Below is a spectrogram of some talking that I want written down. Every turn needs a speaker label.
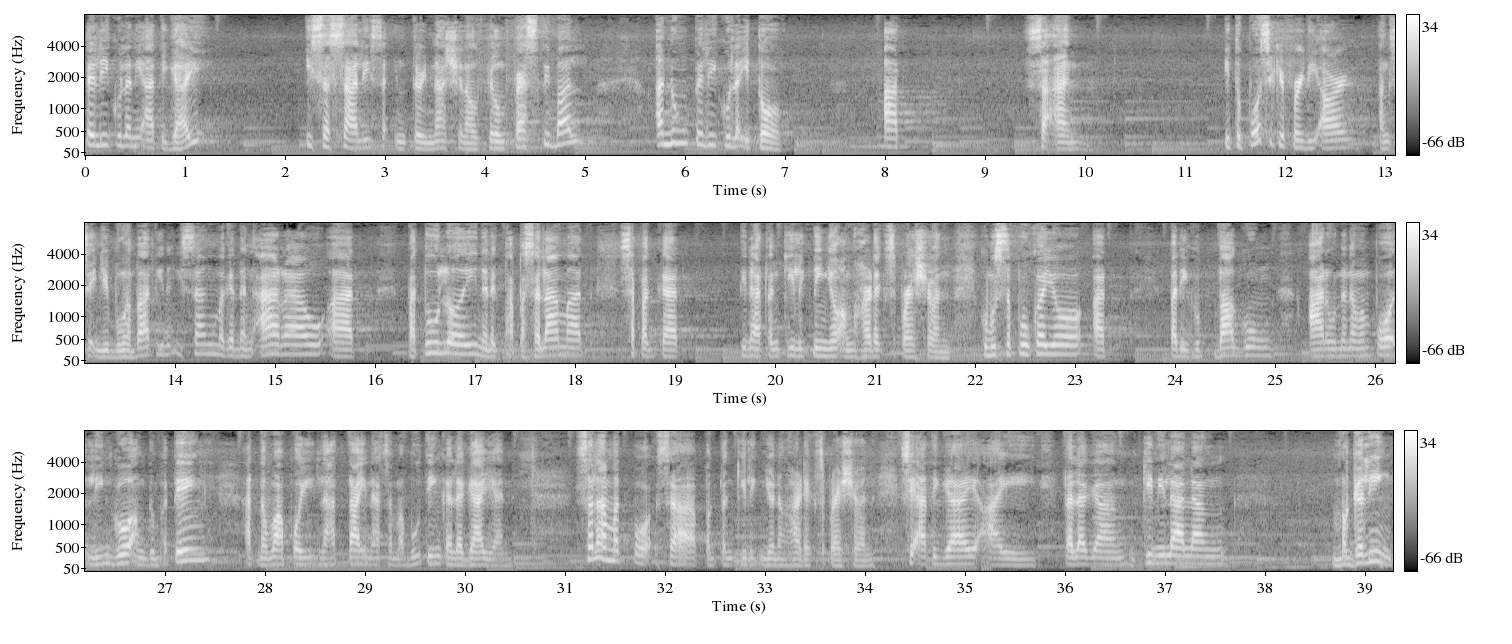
Speaker 1: pelikula ni Ate Guy? Isasali sa International Film Festival? Anong pelikula ito? At saan? Ito po si Kiefer DR, ang sa inyo bumabati ng isang magandang araw at patuloy na nagpapasalamat sapagkat tinatangkilik ninyo ang heart expression. Kumusta po kayo at panigubagong araw na naman po, linggo ang dumating at nawa po'y lahat tayo nasa mabuting kalagayan. Salamat po sa pagtangkilik nyo ng heart expression. Si Ate Guy ay talagang kinilalang magaling,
